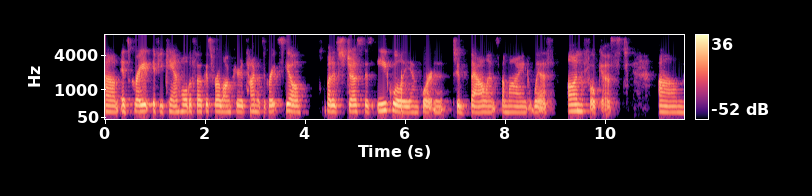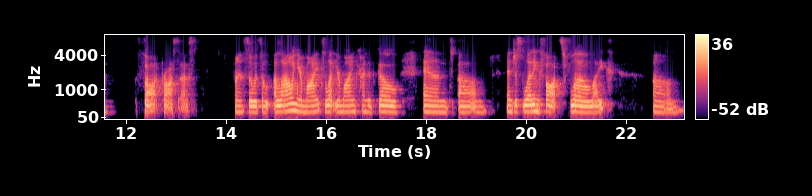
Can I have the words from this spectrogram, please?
Um, it's great if you can hold a focus for a long period of time. It's a great skill, but it's just as equally important to balance the mind with unfocused um, thought process. And so it's allowing your mind to let your mind kind of go and um, and just letting thoughts flow like um,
